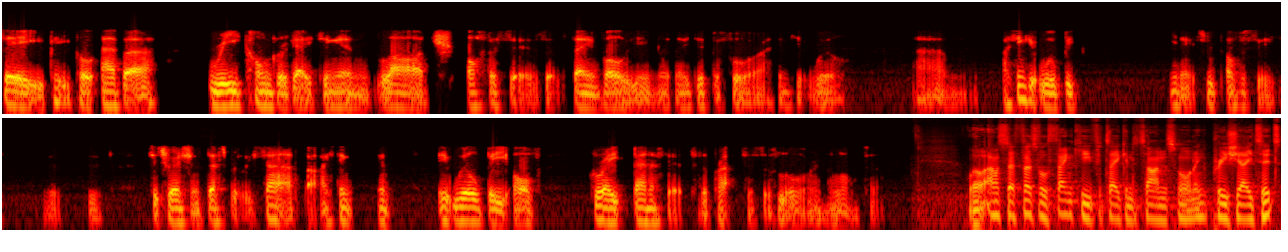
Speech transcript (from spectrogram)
see people ever recongregating in large offices at the same volume that they did before. I think it will. Um, I think it will be. You know, it's obviously the, the situation is desperately sad, but I think it, it will be of great benefit to the practice of law in the long term. Well, Alistair, first of all, thank you for taking the time this morning. Appreciate it.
